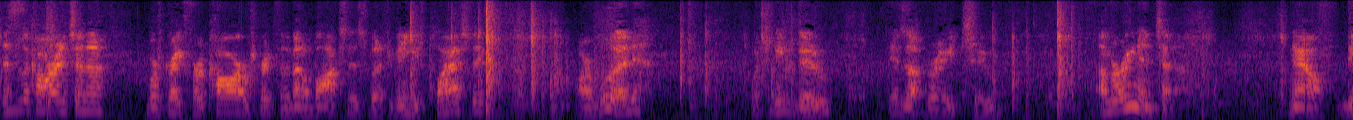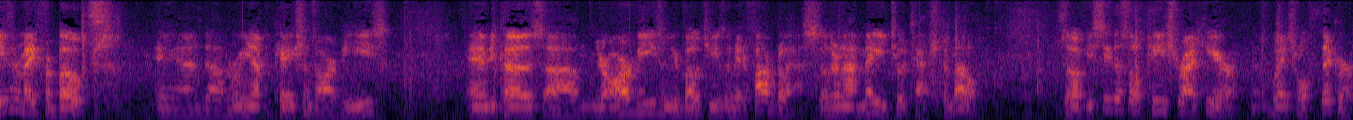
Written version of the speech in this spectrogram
this is a car antenna. Works great for a car, works great for the metal boxes, but if you're going to use plastic or wood, what you need to do is upgrade to a marine antenna. Now, these are made for boats and uh, marine applications, RVs, and because um, your RVs and your boats are usually made of fiberglass, so they're not made to attach to metal. So if you see this little piece right here, way it's a little thicker,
